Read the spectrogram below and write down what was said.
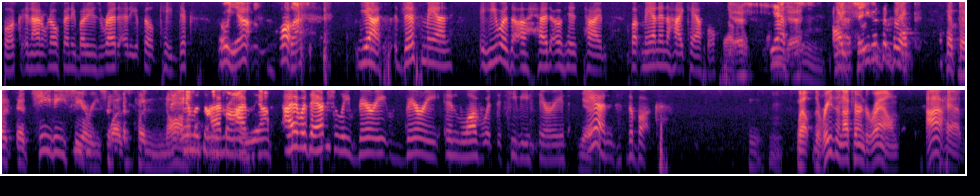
book, and I don't know if anybody's read any of Philip K. Dick's Oh yeah, books. classic. Yes, this man, he was ahead of his time. But Man in the High Castle. Yes. Yes. Yes. I hated the book, but the, the TV series was phenomenal. Amazon I'm- Prime. I'm- yeah. I was actually very, very in love with the TV series Yes. and the book. Well, the reason I turned around, I have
